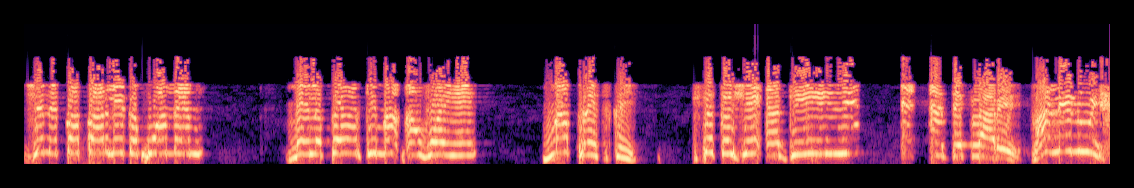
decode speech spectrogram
Je n'ai pas parlé de moi-même, mais le Père qui m'a envoyé m'a prescrit ce que j'ai à dire et à déclarer. Alléluia.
